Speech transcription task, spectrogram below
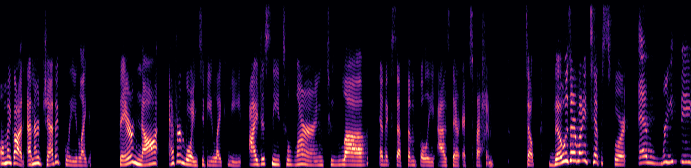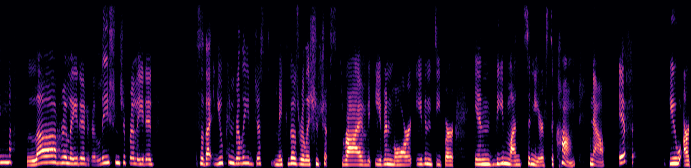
oh my God, energetically, like they're not ever going to be like me. I just need to learn to love and accept them fully as their expression. So, those are my tips for everything love related, relationship related, so that you can really just make those relationships thrive even more, even deeper in the months and years to come. Now, if you are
